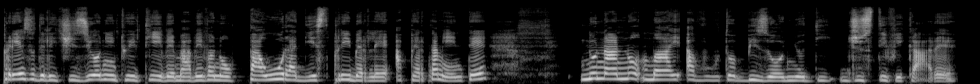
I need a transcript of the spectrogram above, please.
preso delle decisioni intuitive ma avevano paura di esprimerle apertamente, non hanno mai avuto bisogno di giustificare.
